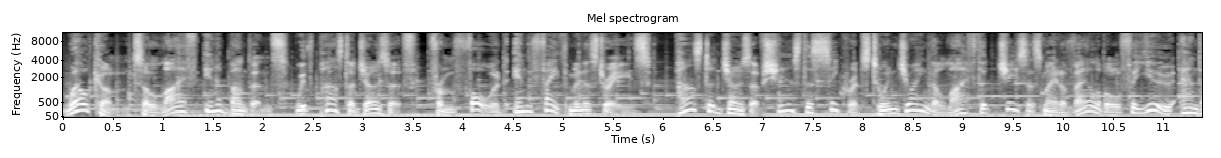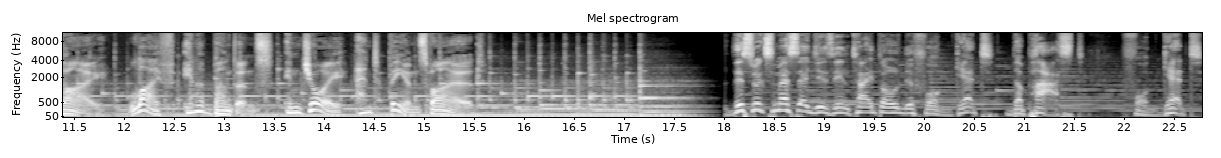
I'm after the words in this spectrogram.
Welcome to Life in Abundance with Pastor Joseph from Forward in Faith Ministries. Pastor Joseph shares the secrets to enjoying the life that Jesus made available for you and I. Life in Abundance. Enjoy and be inspired. This week's message is entitled Forget the Past. Forget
